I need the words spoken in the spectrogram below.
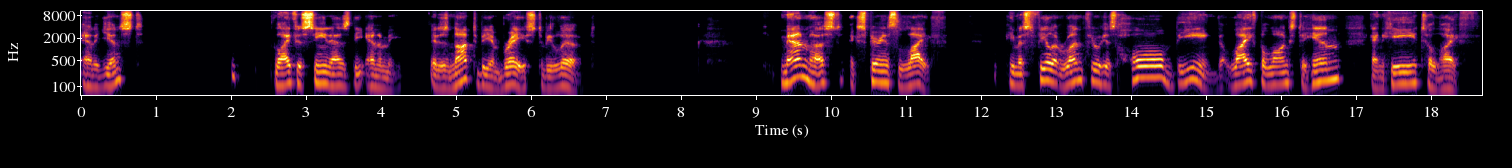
and against. Life is seen as the enemy. It is not to be embraced, to be lived. Man must experience life. He must feel it run through his whole being that life belongs to him and he to life.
